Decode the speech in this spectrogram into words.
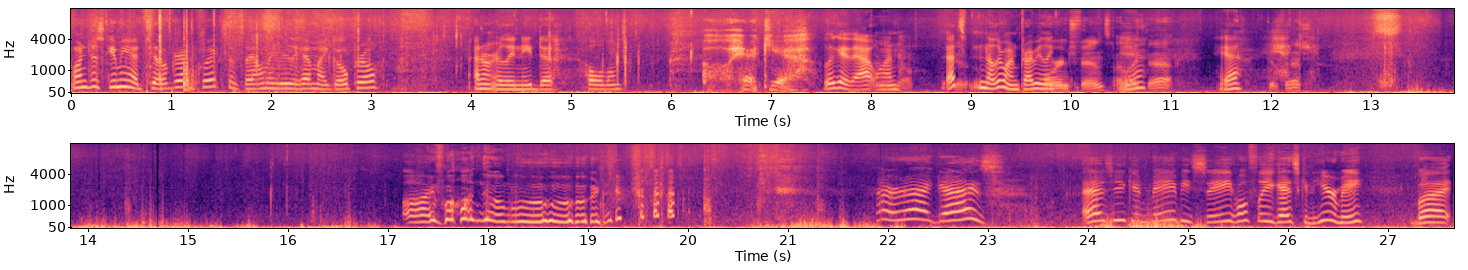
One, just give me a tail grab quick since I only really have my GoPro. I don't really need to hold them. Oh, heck yeah. Look at that There one. go. That's Good. another one, probably like, Orange fins. I Yeah. like that. yeah. Good fish. I'm on the moon. All right, guys. As you can maybe see, hopefully you guys can hear me, but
